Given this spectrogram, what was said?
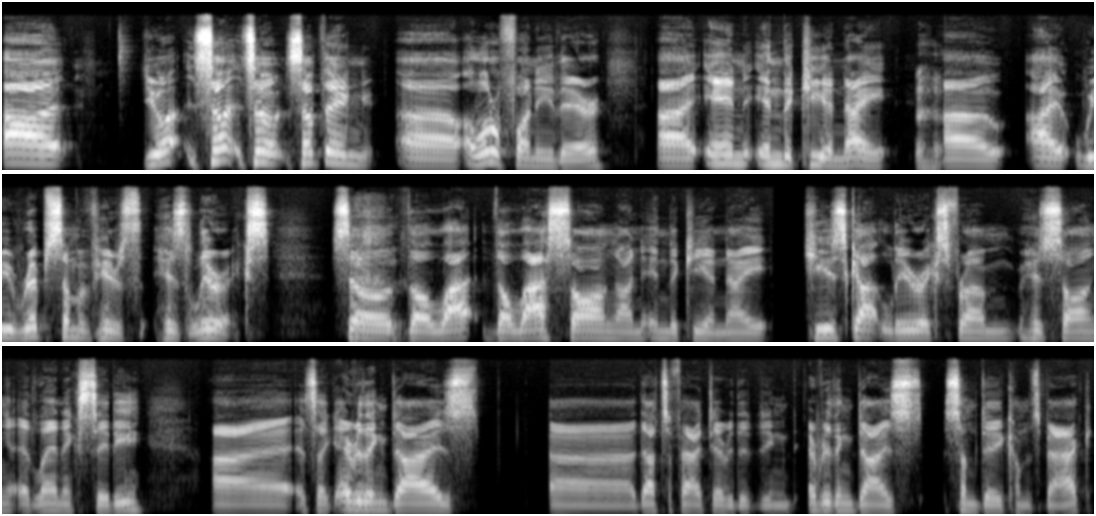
Yeah. Uh, you so so something uh, a little funny there. Uh, in in the Kia Night, uh, I we ripped some of his his lyrics. So the la- the last song on In the Kia Night, he's got lyrics from his song Atlantic City. Uh, it's like everything dies. Uh, that's a fact. Everything everything dies. Someday comes back.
